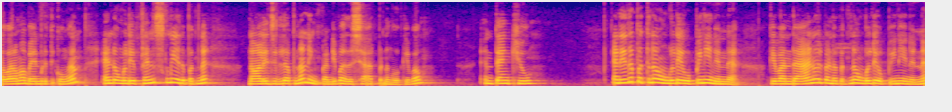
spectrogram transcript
தவறாமல் பயன்படுத்திக்கோங்க. அண்ட் உங்களுடைய ஃப்ரெண்ட்ஸ்க்குமே இதை பற்றின நாலேஜ் இல்லை அப்படின்னா நீங்கள் கண்டிப்பாக அதை ஷேர் பண்ணுங்கள் ஓகேவா அண்ட் தேங்க்யூ அண்ட் இதை பற்றின உங்களுடைய ஒப்பீனியன் என்ன? ஓகேவா அந்த ஆனுவல் பேனர் பற்றின உங்களுடைய ஒப்பீனியன் என்ன?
